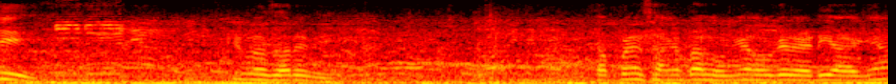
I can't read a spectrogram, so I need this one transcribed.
ਹਾਂਜੀ। ਕਿਵੇਂ ਸਾਰੇ ਵੀ? ਆਪਣੇ ਸੰਗਤਾਂ ਹੋ ਗਈਆਂ ਹੋ ਕੇ ਰੈਡੀ ਆ ਗਈਆਂ।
